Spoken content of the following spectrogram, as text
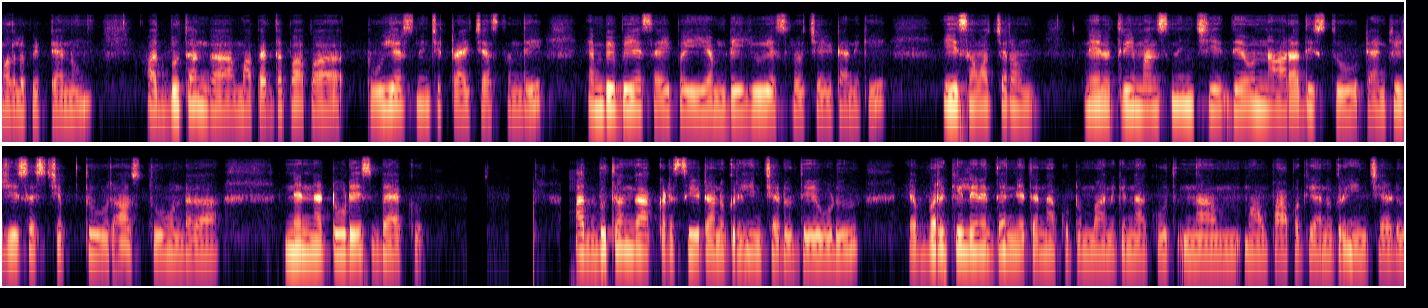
మొదలుపెట్టాను. అద్భుతంగా మా పెద్ద పాప టూ ఇయర్స్ నుంచి ట్రై చేస్తుంది. ఎంబీబీఎస్ అయిపోయి ఎండి యూఎస్లో చేయటానికి. ఈ సంవత్సరం నేను త్రీ మంత్స్ నుంచి దేవుణ్ణి ఆరాధిస్తూ థ్యాంక్ యూ జీసస్ చెప్తూ రాస్తూ ఉండగా నిన్న టూ డేస్ బ్యాక్ అద్భుతంగా అక్కడ సీట్ అనుగ్రహించాడు దేవుడు. ఎవ్వరికీ లేని ధన్యత నా కుటుంబానికి నా కూతు నా మా పాపకి అనుగ్రహించాడు.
